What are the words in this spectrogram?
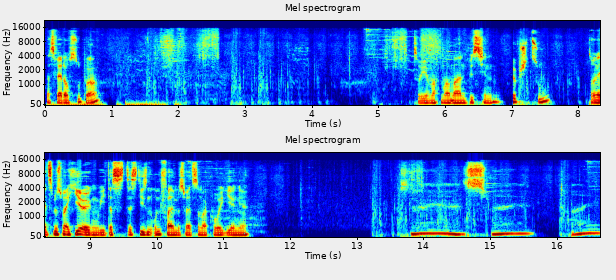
Das wäre doch super. So, hier machen wir mal ein bisschen hübsch zu. So, und jetzt müssen wir hier irgendwie, das, das, diesen Unfall müssen wir jetzt nochmal korrigieren hier. Eins, zwei, drei,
